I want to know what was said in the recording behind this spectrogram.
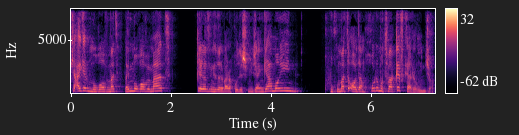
که اگر مقاومت و این مقاومت غیر از اینکه داره برای خودش میجنگه اما این حکومت آدمخور رو متوقف کرده اونجا.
